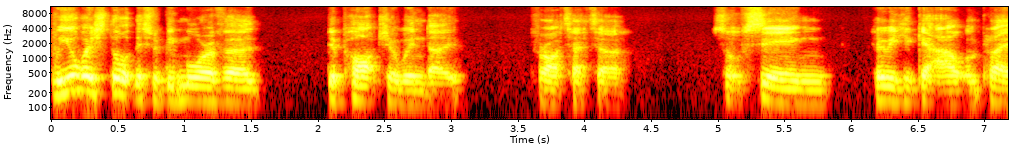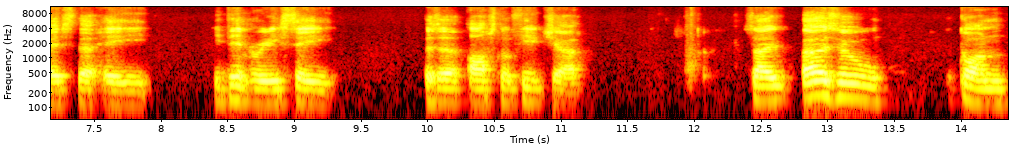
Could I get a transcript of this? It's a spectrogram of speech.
we always thought this would be more of a departure window for Arteta, sort of seeing who he could get out and players that he he didn't really see as an Arsenal future. So Özil gone,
